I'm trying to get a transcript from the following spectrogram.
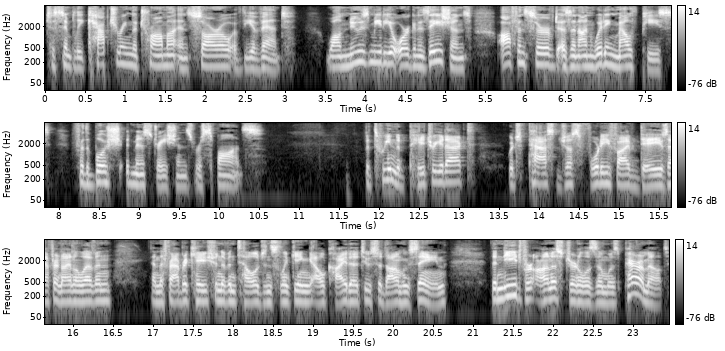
to simply capturing the trauma and sorrow of the event, while news media organizations often served as an unwitting mouthpiece for the Bush administration's response between the Patriot Act, which passed just 45 days after 9 11, and the fabrication of intelligence linking Al Qaeda to Saddam Hussein, the need for honest journalism was paramount.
